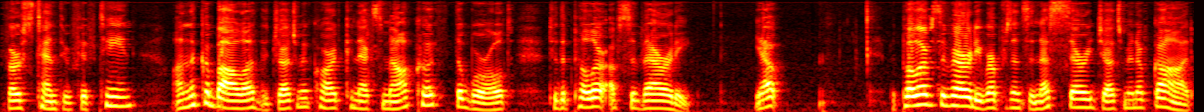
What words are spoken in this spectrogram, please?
verse 10 through 15. On the Kabbalah, the judgment card connects Malkuth, the world, to the pillar of severity. Yep. The pillar of severity represents the necessary judgment of God.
